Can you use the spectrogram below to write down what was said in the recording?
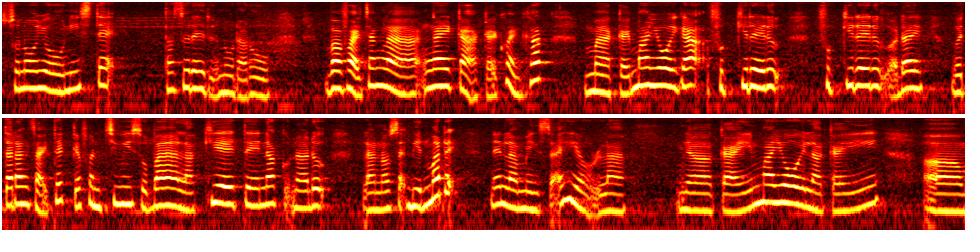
sono you ni shite tazureru no daro. Và phải chăng là ngay cả cái khoảnh khắc mà cái mayoi ga fukireru fukireru ở đây người ta đang giải thích cái phần chiwi số 3 là kiete nakunaru là nó sẽ biến mất ấy. Nên là mình sẽ hiểu là uh, cái mayoi là cái uh,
